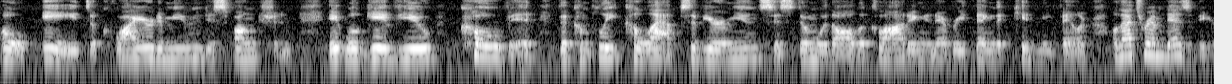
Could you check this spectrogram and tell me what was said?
oh, AIDS, acquired immune dysfunction. It will give you COVID, the complete collapse of your immune system with all the clotting and everything, the kidney failure. Well, that's remdesivir.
